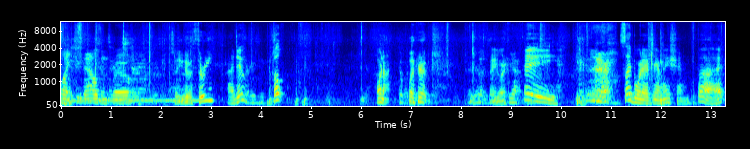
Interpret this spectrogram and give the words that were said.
like 2000s, bro. So you go to three. I do. Crazy. Oh. Or not. Blood crypt. Anyway. Yeah. Hey. Sideboard, I have damnation, but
